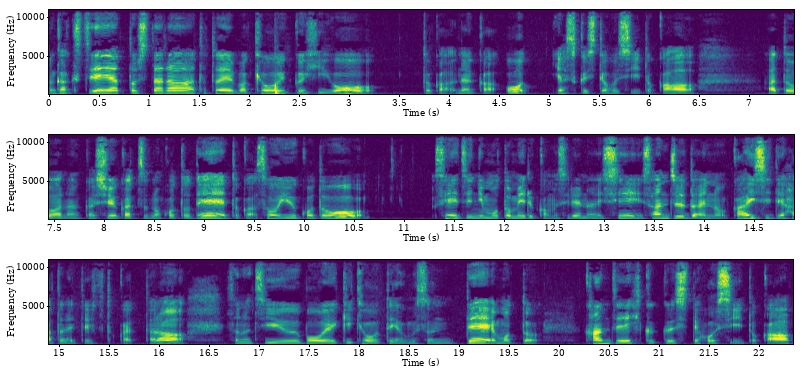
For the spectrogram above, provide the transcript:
学生やとしたら例えば教育費をとかなんかを安くしてほしいとかあとはなんか就活のことでとかそういうことを政治に求めるかもしれないし30代の外資で働いてる人とかやったらその自由貿易協定を結んでもっと関税低くしてほしいとか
